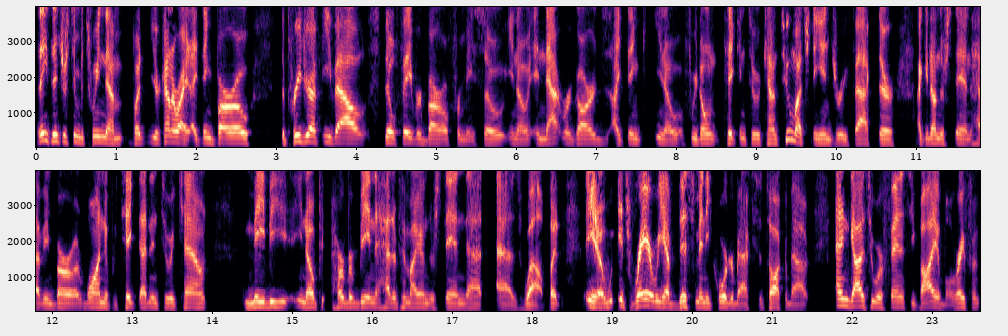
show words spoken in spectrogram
I think it's interesting between them. But you're kind of right. I think Burrow the pre-draft eval still favored Burrow for me. So, you know, in that regards, I think, you know, if we don't take into account too much the injury factor, I can understand having Burrow at one. If we take that into account, maybe, you know, Herbert being ahead of him, I understand that as well. But, you know, it's rare we have this many quarterbacks to talk about and guys who are fantasy viable right from,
